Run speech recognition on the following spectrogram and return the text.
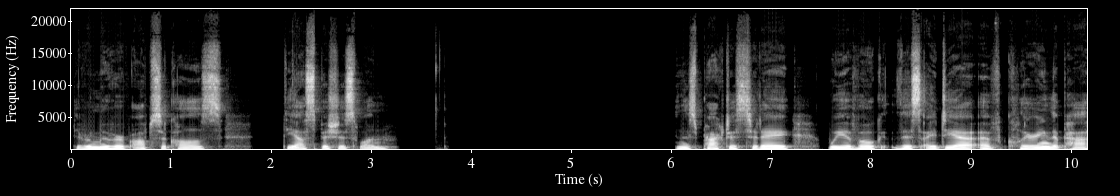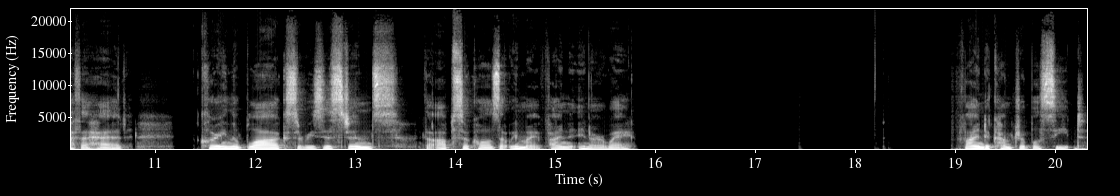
the remover of obstacles, the auspicious one. In this practice today, we evoke this idea of clearing the path ahead, clearing the blocks, the resistance, the obstacles that we might find in our way. Find a comfortable seat.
